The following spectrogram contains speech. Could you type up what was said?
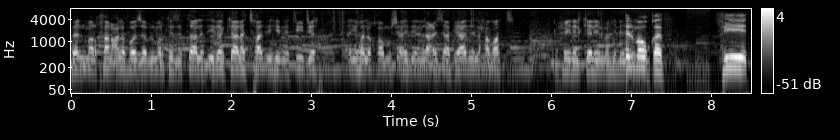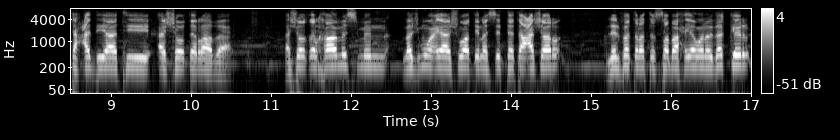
بن مرخان على فوزه بالمركز الثالث. إذا كانت هذه النتيجة أيها الأخوة المشاهدين الأعزاء في هذه اللحظات أحيل الكلمة الموقف في تحديات الشوط الرابع. الشوط الخامس من مجموع الستة عشر للفترة الصباحية ونذكر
